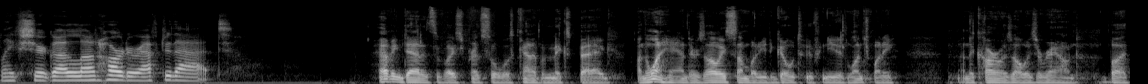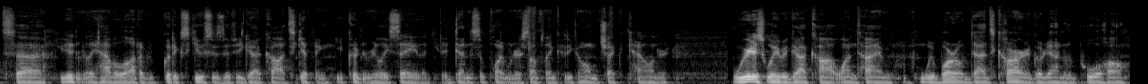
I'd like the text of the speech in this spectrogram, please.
Life sure got a lot harder after that. Having dad as the vice principal was kind of a mixed bag. On the one hand, there's always somebody to go to if you needed lunch money, and the car was always around. But uh, you didn't really have a lot of good excuses if you got caught skipping. You couldn't really say that you had a dentist appointment or something because you go home and check the calendar. Weirdest way we got caught one time, we borrowed dad's car to go down to the pool hall.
